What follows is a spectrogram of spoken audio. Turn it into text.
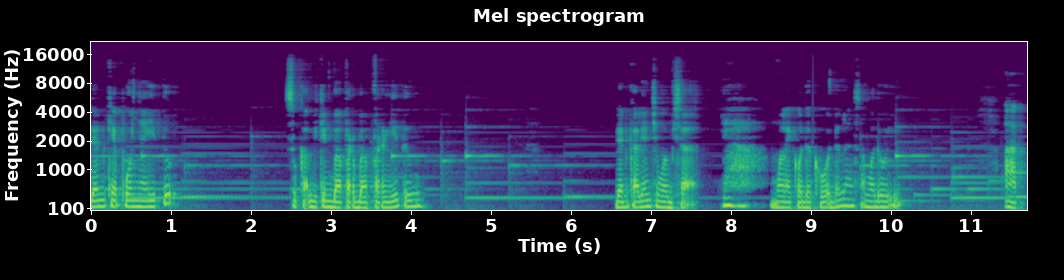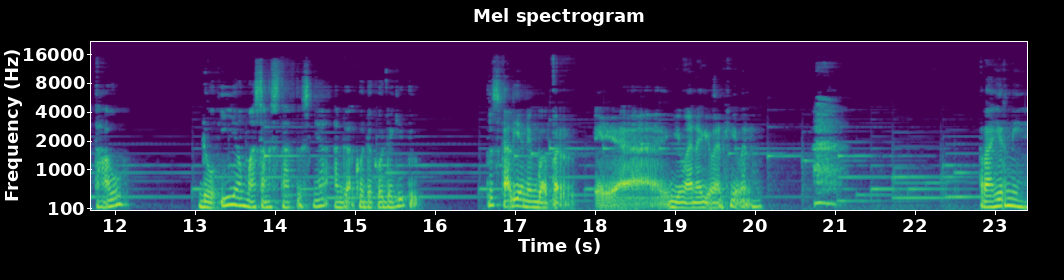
Dan keponya itu suka bikin baper-baper gitu. Dan kalian cuma bisa, ya mulai kode-kode lah sama doi. Atau doi yang masang statusnya agak kode-kode gitu. Terus kalian yang baper. Iya, gimana gimana gimana. Terakhir nih.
